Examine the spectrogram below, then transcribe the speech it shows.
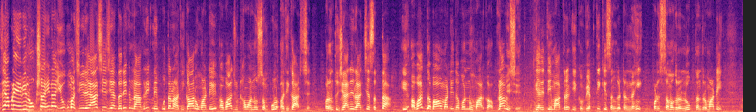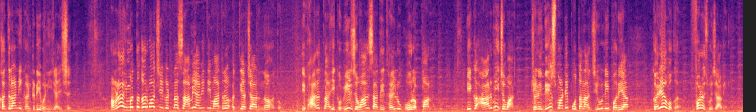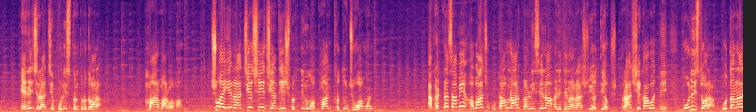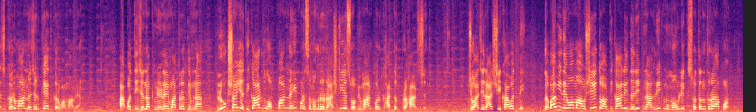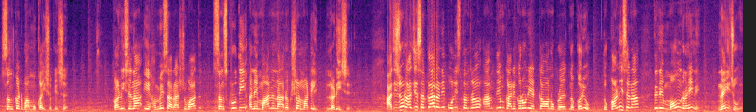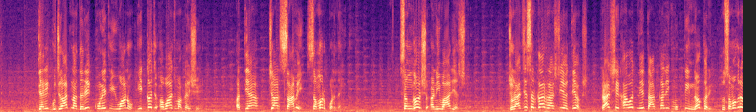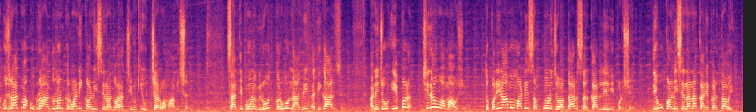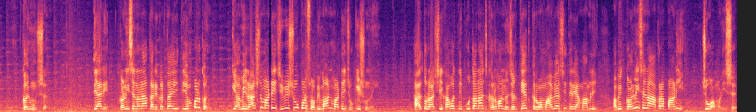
આજે આપણે એવી લોકશાહીના યુગમાં જીવી રહ્યા છીએ જ્યાં દરેક નાગરિકને પોતાના અધિકારો માટે અવાજ ઉઠાવવાનો સંપૂર્ણ અધિકાર છે. પરંતુ જ્યારે રાજ્ય સત્તા એ અવાજ દબાવવા માટે દમનનો માર્ગ અપનાવે છે, ત્યારે તે માત્ર એક વ્યક્તિ કે સંગઠન નહીં, પણ સમગ્ર લોકતંત્ર માટે ખતરાની ઘંટડી બની જાય છે. હમણાં હિંમતનગરમાં જે ઘટના સામે આવી તે માત્ર અત્યાચાર ન હતો. તે ભારતના એક વીર જવાન સાથે થયેલું ઘોર અપમાન હતું. એક આર્મી જવાન જેણે દેશ માટે પોતાના જીવની પર્યા કર્યા વગર ફરજ બજાવી. એને જ રાજ્ય પોલીસ તંત્ર દ્વારા માર મારવામાં આવ્યો. શું આ એ રાજ્ય છે જ્યાં દેશભક્તિનું અપમાન થતું જોવા મળે? આ ઘટના સામે અવાજ ઉઠાવનાર કરણી સેના અને તેના રાષ્ટ્રીય અધ્યક્ષ રાજ શેખાવતને પોલીસ દ્વારા પોતાના જ ઘરમાં નજરકેદ કરવામાં આવ્યા. આપત્તિજનક નિર્ણય માત્ર તેમના લોકશાહી અધિકારનું અપમાન નહીં, પણ સમગ્ર રાષ્ટ્રીય સ્વાભિમાન પર ઘાતક પ્રહાર છે. જો આજે રાજ શેખાવતને દબાવી દેવામાં આવશે, તો આવતીકાલે દરેક નાગરિકનું મૌલિક સ્વતંત્રતા પણ સંકટમાં મુકાઈ શકે છે. કરણી સેના એ હંમેશા રાષ્ટ્રવાદ, સંસ્કૃતિ અને માનના રક્ષણ માટે લડી છે. આજે જો રાજ્ય સરકાર અને પોલીસ તંત્ર આમ તેમ કાર્યકરોને અટકાવવાનો પ્રયત્ન કર્યો, તો કરણી સેના તેને મૌન રહીને નહીં જોવે ત્યારે ગુજરાતના દરેક ખૂણેથી યુવાનો એક જ અવાજમાં કહેશે, અત્યાચાર સામે સમર્પણ નહીં. સંઘર્ષ અનિવાર્ય છે. જો રાજ્ય સરકાર રાષ્ટ્રીય અધ્યક્ષ રાજ શેખાવતને તાત્કાલિક મુક્તિ ન કરે તો સમગ્ર ગુજરાતમાં ઉગ્ર આંદોલન કરવાની કરણી સેના દ્વારા ચીમકી ઉચ્ચારવામાં આવી છે. શાંતિપૂર્ણ વિરોધ કરવો નાગરિક અધિકાર છે અને જો એ પણ છીનવવામાં આવશે, તો પરિણામો માટે સંપૂર્ણ જવાબદાર સરકાર લેવી પડશે, તેવું કરણી સેનાના કાર્યકર્તાઓએ કહ્યું છે. ત્યારે કરણી સેનાના કાર્યકર્તાએ તેમ પણ કહ્યું કે અમે રાષ્ટ્ર માટે જીવીશું પણ સ્વાભિમાન માટે ઝૂકીશું નહીં. હાલ તો રાજ શેખાવતને પોતાના જ ઘરમાં નજરકેદ કરવામાં આવ્યા છે, ત્યારે આ મામલે હવે કરણી સેના આકરા પાણીએ જોવા મળી છે.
